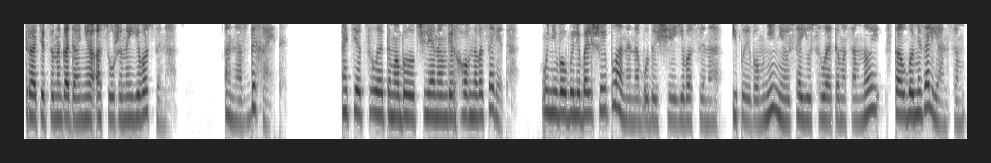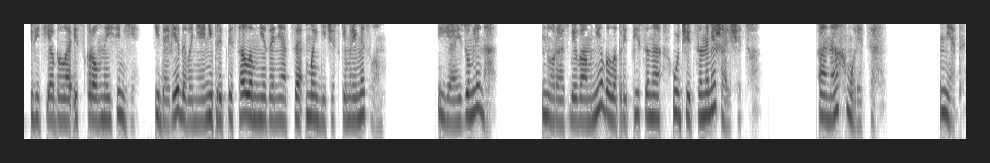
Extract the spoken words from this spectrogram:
тратиться на гадания осуженной его сына. Она вздыхает. Отец Лэттема был членом Верховного Совета, у него были большие планы на будущее его сына, и, по его мнению, союз Лэттема со мной стал бы мезальянсом, ведь я была из скромной семьи, и доведывание не предписало мне заняться магическим ремеслом. Я изумлена. Но разве вам не было предписано учиться на мешальщицу? Она хмурится. Нет,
